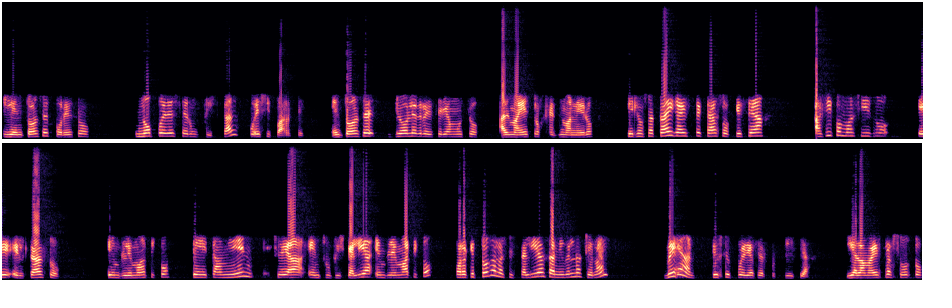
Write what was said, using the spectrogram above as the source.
Y entonces, por eso, no puede ser un fiscal, juez y parte. Entonces, yo le agradecería mucho al maestro Getmanero que nos atraiga este caso, que sea así como ha sido eh, el caso emblemático, que también sea en su fiscalía emblemático para que todas las fiscalías a nivel nacional vean que se puede hacer justicia. Y a la maestra Soto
